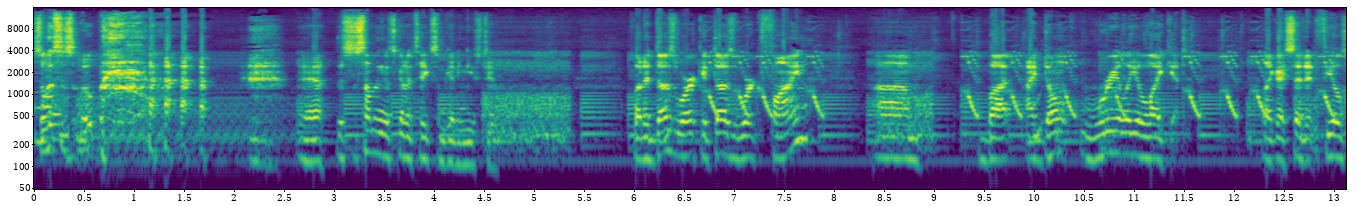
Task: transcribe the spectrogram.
So this is, oh, yeah, this is something that's going to take some getting used to. But it does work, it does work fine. Um, but I don't really like it. Like I said, it feels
